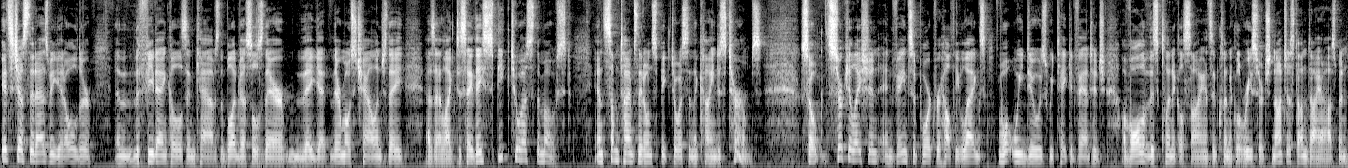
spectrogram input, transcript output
It's just that as we get older, the feet, ankles, and calves, the blood vessels there, they get, they're most challenged. They, as I like to say, they speak to us the most. And sometimes they don't speak to us in the kindest terms. So circulation and vein support for healthy legs, what we do is we take advantage of all of this clinical science and clinical research, not just on diosmin,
